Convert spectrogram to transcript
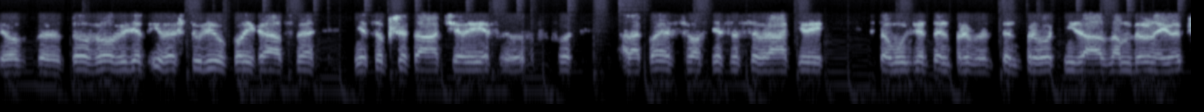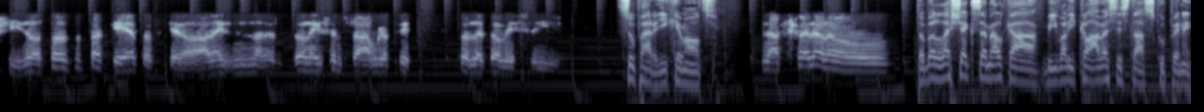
Jo, to bylo vidět i ve studiu, kolikrát jsme něco přetáčeli a nakonec vlastně jsme se vrátili k tomu, že ten, prv, ten prvotní záznam byl nejlepší. No to, to tak je prostě, no, a ne, to nejsem sám, kdo si tohle to myslí. Super, díky moc. Naschledanou. To byl Lešek Semelka, bývalý klávesista skupiny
